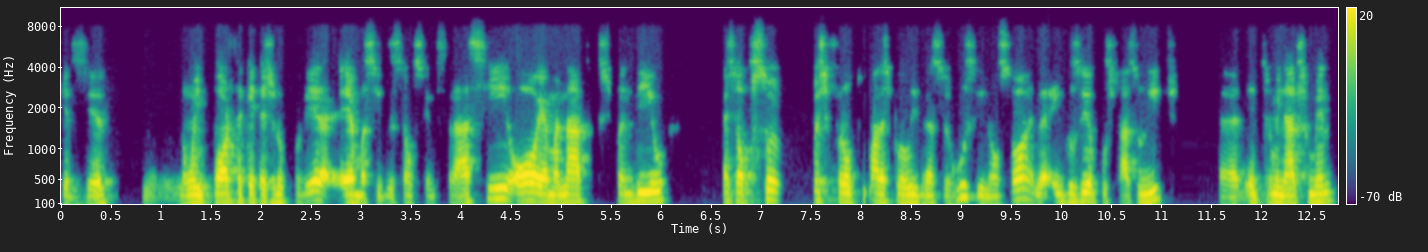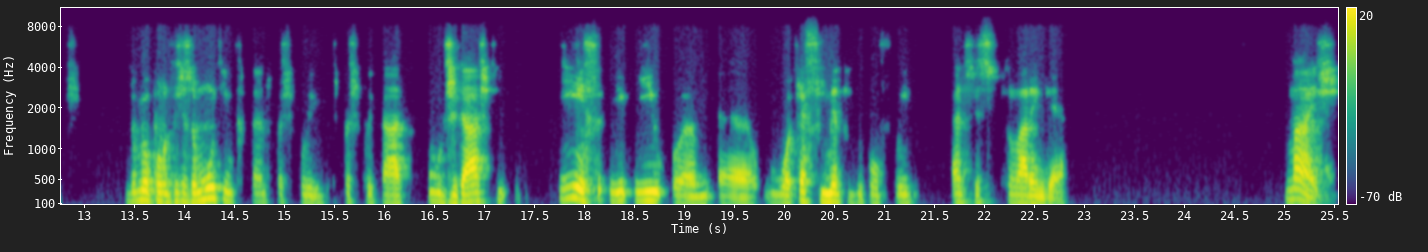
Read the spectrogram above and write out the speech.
Quer dizer, não importa quem esteja no poder, é uma civilização que sempre será assim, ou é uma NATO que expandiu. As opções que foram tomadas pela liderança russa, e não só, inclusive pelos Estados Unidos, uh, em determinados momentos, do meu ponto de vista, são muito importantes para, para explicar o desgaste e, esse, e, e um, uh, o aquecimento do conflito antes de se tornar em guerra. Mas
